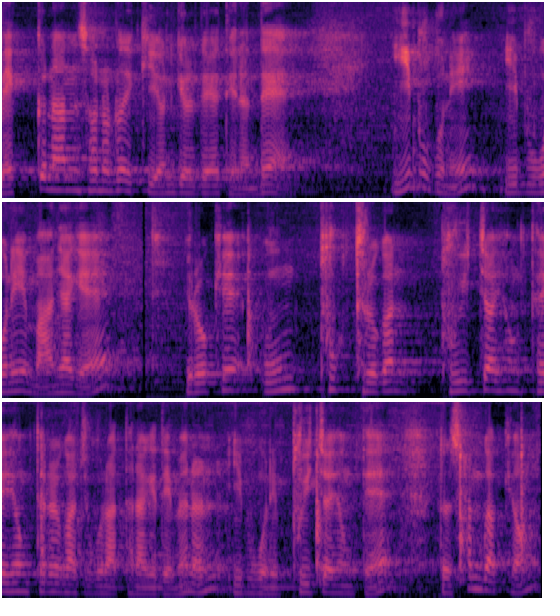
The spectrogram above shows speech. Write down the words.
매끈한 선으로 이렇게 연결돼야 되는데 이 부분이 이 부분이 만약에 이렇게 움푹 들어간 V자 형태의 형태를 가지고 나타나게 되면은 이 부분이 V자 형태 또 삼각형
